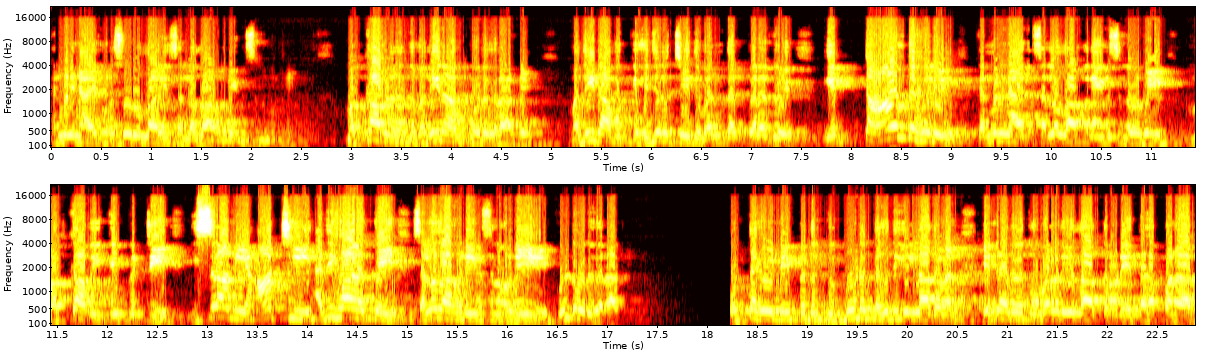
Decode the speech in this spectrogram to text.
கண்மணி நாயகம் ரசூலுல்லாஹி ஸல்லல்லாஹு அலைஹி வஸல்லம் மக்காவில் இருந்து மதீனாவுக்கு வருகிறார்கள். மதீனாவுக்கு ஹிஜ்ரத் செய்து வந்த பிறகு எட்டு ஆண்டுகளில் கண்மணி நாயகம் ஸல்லல்லாஹு அலைஹி வஸல்லம் மக்காவை கைப்பற்றி இஸ்லாமிய ஆட்சி அதிகாரத்தை ஸல்லல்லாஹு அலைஹி வஸல்லம் கொண்டு வருகிறார்கள். ஒட்டகை மேய்ப்பதற்கு கூட தகுதி இல்லாதவன் என்று அதற்கு உமரதி அல்லாத்தனுடைய தகப்பனார்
